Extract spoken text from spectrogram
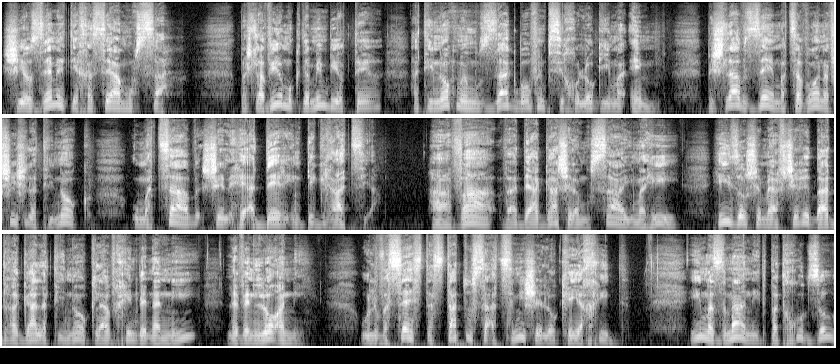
שיוזמת יחסי המושא. בשלבים המוקדמים ביותר, התינוק ממוזג באופן פסיכולוגי עם האם. בשלב זה, מצבו הנפשי של התינוק הוא מצב של היעדר אינטגרציה. האהבה והדאגה של המושא האמהי היא זו שמאפשרת בהדרגה לתינוק להבחין בין אני לבין לא אני, ולבסס את הסטטוס העצמי שלו כיחיד. עם הזמן, התפתחות זו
